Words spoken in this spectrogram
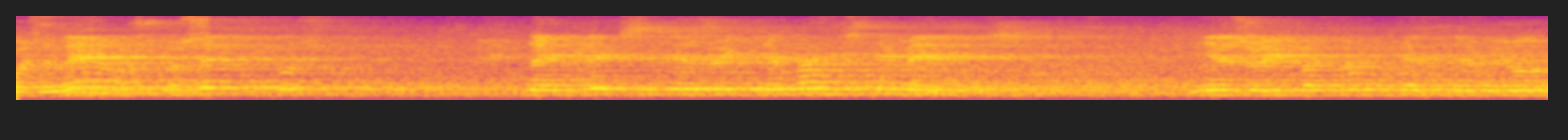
ως νέος, ως έφηβος, να επιλέξει μια ζωή γεμάτη στεμένης, μια ζωή πατρών και αδυναμιών,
